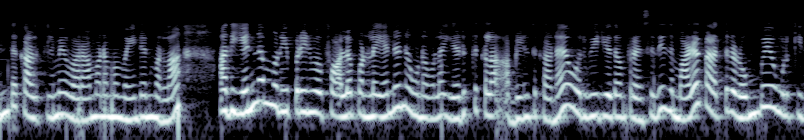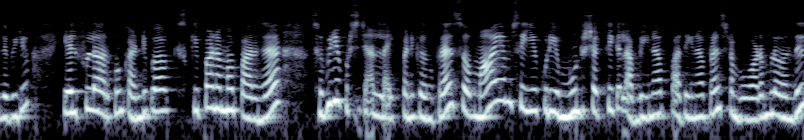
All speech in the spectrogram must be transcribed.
எந்த காலத்துலையுமே வராமல் நம்ம மெயின்டைன் பண்ணலாம். அது என்ன முறைப்படி நம்ம ஃபாலோ பண்ணலாம் என்னென்ன உணவெல்லாம் எடுத்துக்கலாம் அப்படின்றதுக்கான ஒரு வீடியோ தான் ஃப்ரெண்ட்ஸ் இது இந்த மழை காலத்தில் ரொம்பவே உங்களுக்கு இந்த வீடியோ ஹெல்ப்ஃபுல்லாக இருக்கும். கண்டிப்பாக ஸ்கிப்பாக நம்ம பாருங்கள் ஸோ வீடியோ பிடிச்சி லைக் பண்ணிக்கோங்க ஃப்ரெண்ட்ஸ் ஸோ மாயம் செய்யக்கூடிய மூன்று சக்திகள் அப்படின்னா பார்த்தீங்கன்னா ஃப்ரெண்ட்ஸ் நம்ம உடம்புல வந்து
